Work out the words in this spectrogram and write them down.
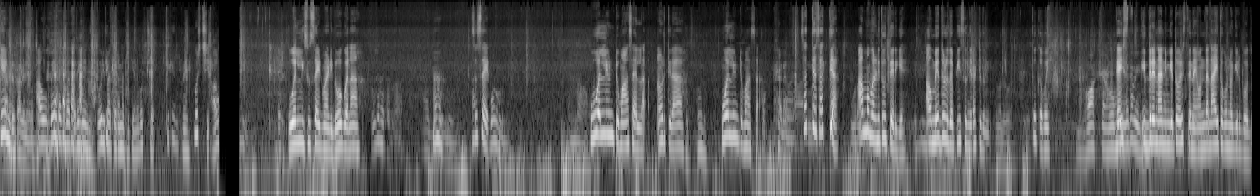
ಕೇಂಡು. ಅವು ಮಾಡಿದ್ದು ಹೋಗೋಣ ಸುಸೈಡ್. ಹೂವಲ್ಲಿ ಉಂಟು ಮಾಸ ಎಲ್ಲ. ನೋಡ್ತೀರಾ? ಹೂವಲ್ಲಿ ಉಂಟು ಮಾಸ. ಸತ್ಯ ಸತ್ಯ. ಅಮ್ಮ ಮರಣಿ ತೂತೇರಿಗೆ. ಅವು ಮೆದುಳದ ಪೀಸ್ ಒಂದು ರಟ್ಟದ ತೂಕ ಬೈ. ಗೈಸ್ ಇದ್ರೆ ನಾನು ನಿಮಗೆ ತೋರಿಸ್ತೇನೆ. ಒಂದ ನಾಯಿ ತಗೊಂಡೋಗಿರ್ಬೋದು.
